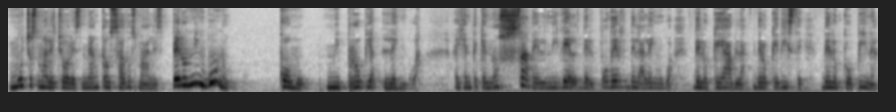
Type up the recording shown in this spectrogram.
muchos malhechores me han causado males, pero ninguno como mi propia lengua. Hay gente que no sabe el nivel del poder de la lengua, de lo que habla, de lo que dice, de lo que opina.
